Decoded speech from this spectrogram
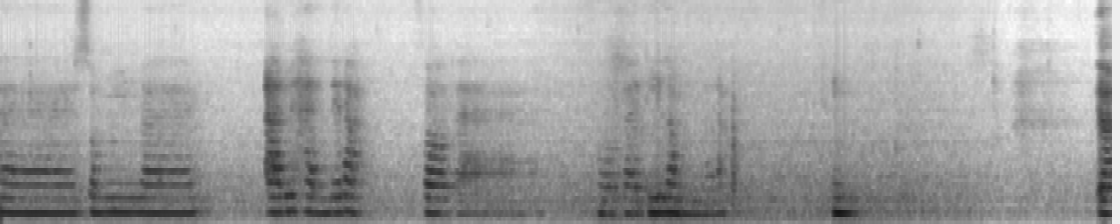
Eh, som eh, er uheldig, da, for, eh, for de landene, da. Mm. Ja,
